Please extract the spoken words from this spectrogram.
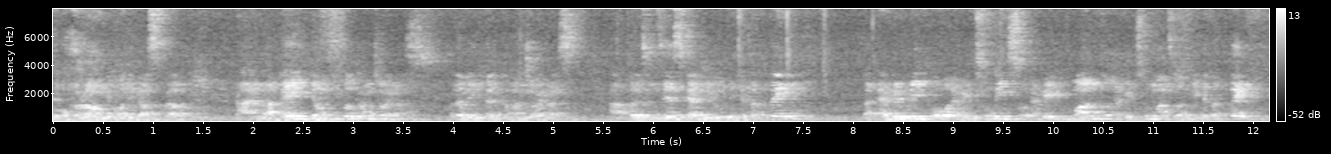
Walk around, give the gospel. And uh, hey, young people come join us. Whenever you can, come and join us. Uh, it into schedule, make it a thing that every week or every two weeks or every month or every two months, but make it a thing.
